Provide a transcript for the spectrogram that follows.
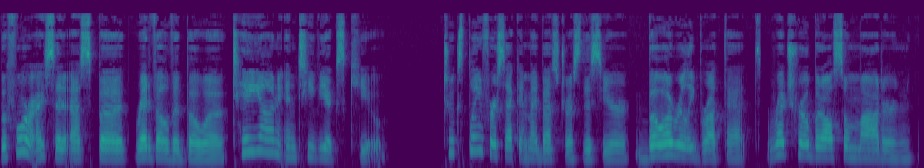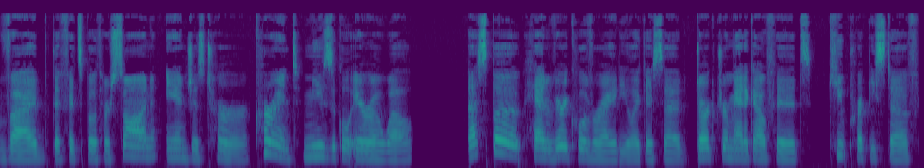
Before I said aespa, Red Velvet, Boa, Taeyeon, and TVXQ. To explain for a second my best dress this year, Boa really brought that retro but also modern vibe that fits both her song and just her current musical era well. aespa had a very cool variety, like I said dark, dramatic outfits, cute, preppy stuff,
